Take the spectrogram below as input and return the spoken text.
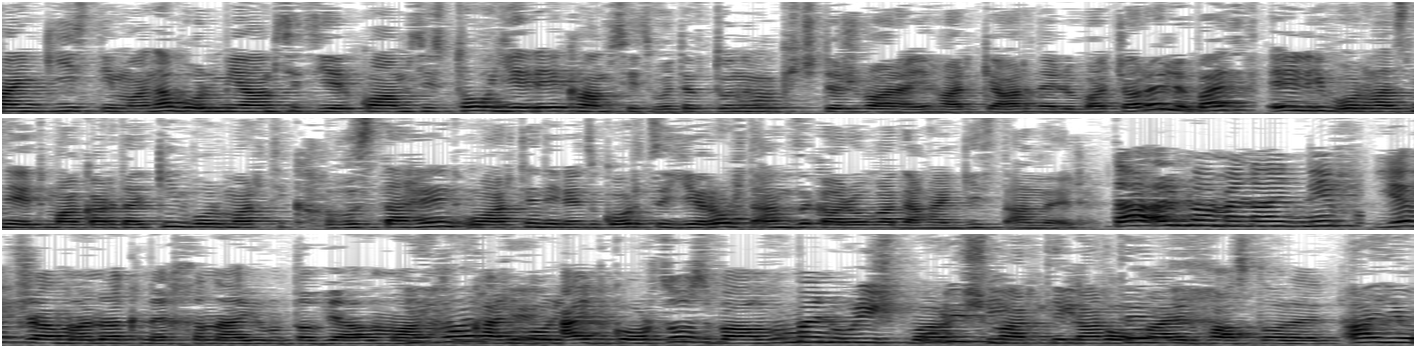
հանգիստ իմանա, որ մի ամսից, երկու ամսից, թող 3 ամսից, որովհետև տունը մի քիչ դժվար է իհարկե առնելու վաճառելը, բայց էլի որ հասնի այդ մակարդակին, որ մարդիկ վստահեն ու արդեն իրենց գործը երրորդ անձը կարողանա հանգիստ անել։ Դա այնուամենայնիվ եւ ժամանակն է խնայում տվյալ մարդու, քանի որ այդ գործով զբաղվում են ուրիշ մարդիկ, ուրիշ մարդիկ արդեն փաստորեն։ Այո,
